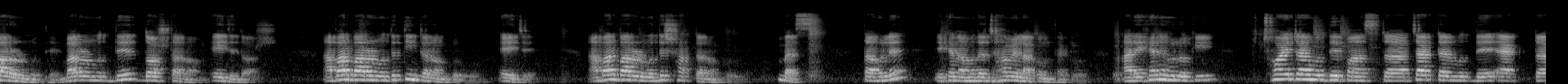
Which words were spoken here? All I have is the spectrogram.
বারোর মধ্যে। বারোর মধ্যে দশটা রং, এই যে দশ। আবার বারোর মধ্যে তিনটা রং করব, এই যে। আবার বারোর মধ্যে সাতটা রং করব, ব্যাস। তাহলে এখানে আমাদের ঝামেলা কম থাকল। আর এখানে হলো কি, ছয়টার মধ্যে পাঁচটা, চারটার মধ্যে একটা,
